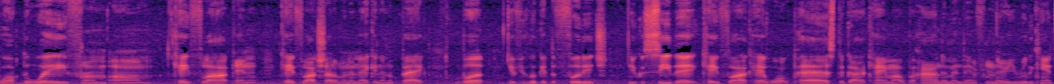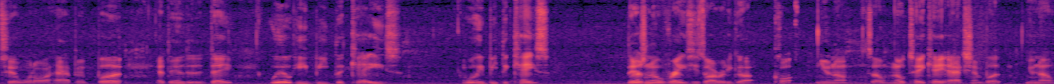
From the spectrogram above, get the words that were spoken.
walked away from um, Kay Flock, and Kay Flock shot him in the neck and in the back. But if you look at the footage, you can see that Kay Flock had walked past, the guy came out behind him, and then from there you really can't tell what all happened. But at the end of the day, will he beat the case? Will he beat the case? There's no race. He's already got caught, you know. So no take K action, but you know,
